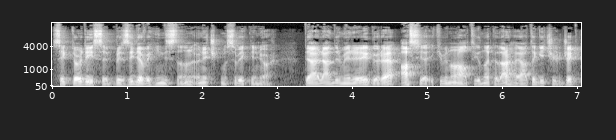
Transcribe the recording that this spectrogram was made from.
Sektörde ise Brezilya ve Hindistan'ın öne çıkması bekleniyor. Değerlendirmelere göre Asya 2016 yılına kadar hayata geçirilecek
